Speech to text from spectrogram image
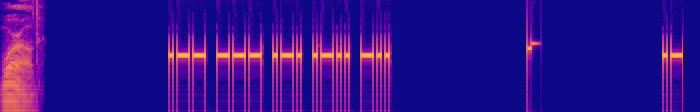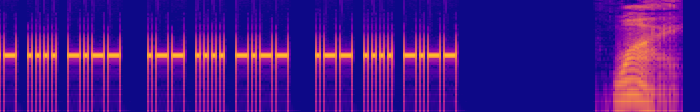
World. Why?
